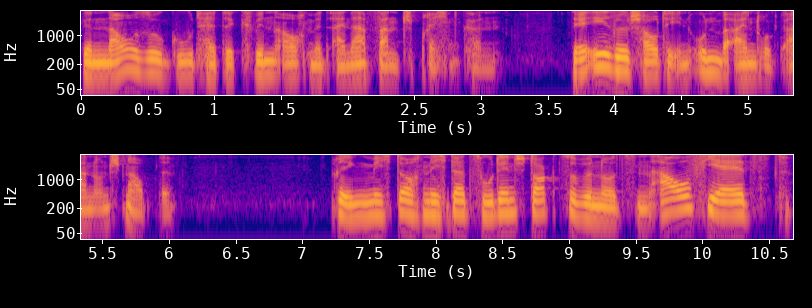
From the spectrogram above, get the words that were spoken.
Genauso gut hätte Quinn auch mit einer Wand sprechen können. Der Esel schaute ihn unbeeindruckt an und schnaubte. Bring mich doch nicht dazu, den Stock zu benutzen. Auf jetzt!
